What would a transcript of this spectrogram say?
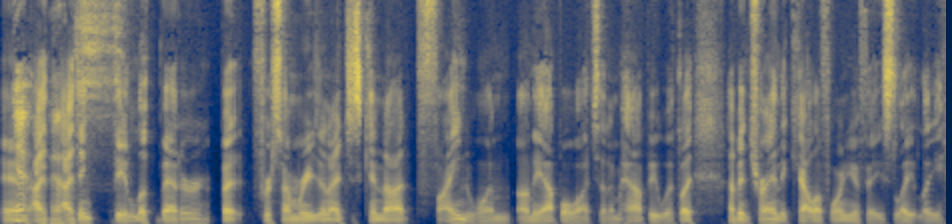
and yeah, I, I think they look better, but for some reason I just cannot find one on the Apple Watch that I'm happy with. Like I've been trying the California face lately.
